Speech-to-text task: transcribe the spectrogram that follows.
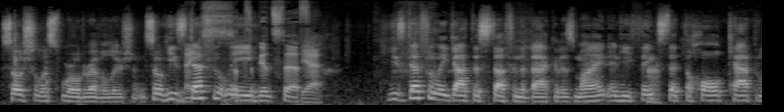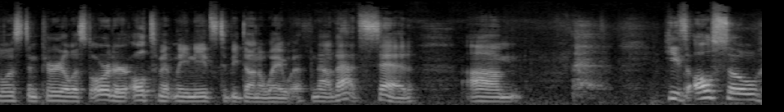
"socialist world revolution." So he's Nice. definitely That's good stuff. Yeah. He's definitely got this stuff in the back of his mind, and he thinks that the whole capitalist imperialist order ultimately needs to be done away with. Now, that said, um, he's also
